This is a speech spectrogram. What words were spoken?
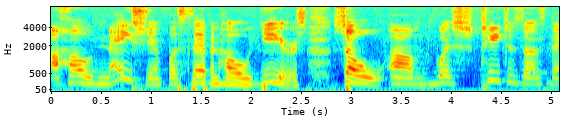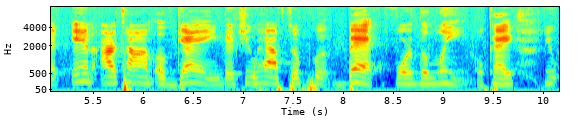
a whole nation for seven whole years. So, um, which teaches us that in our time of gain, that you have to put back for the lean. Okay, you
